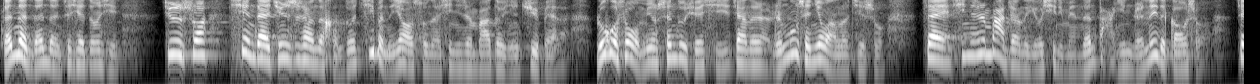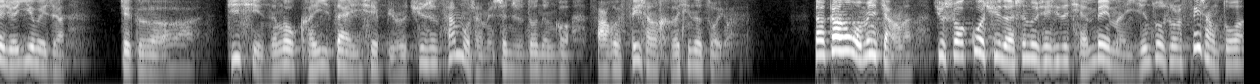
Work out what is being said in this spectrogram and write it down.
等等等等这些东西。就是说，现代军事上的很多基本的要素呢，星际争霸都已经具备了。如果说我们用深度学习这样的人工神经网络技术，在星际争霸这样的游戏里面能打赢人类的高手，这就意味着这个机器能够可以在一些比如说军事参谋上面，甚至都能够发挥非常核心的作用。那刚刚我们讲了，就说过去的深度学习的前辈们已经做出了非常多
